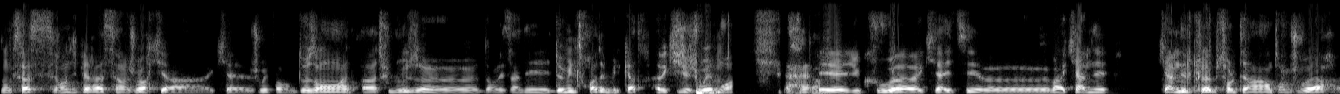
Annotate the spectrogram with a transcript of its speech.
Donc ça, c'est Randy Perez, c'est un joueur qui a, qui a joué pendant deux ans à, Toulouse euh, dans les années 2003-2004, avec qui j'ai joué moi, et du coup euh, qui a été, euh, voilà, qui a amené, qui a amené le club sur le terrain en tant que joueur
